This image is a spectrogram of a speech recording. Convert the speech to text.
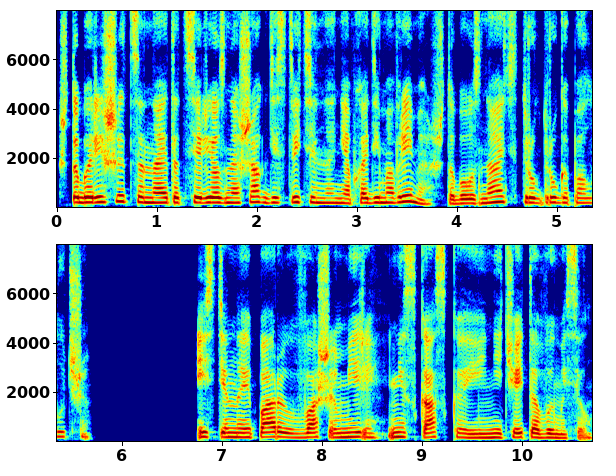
Чтобы решиться на этот серьезный шаг, действительно необходимо время, чтобы узнать друг друга получше. Истинные пары в вашем мире не сказка и не чей-то вымысел.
